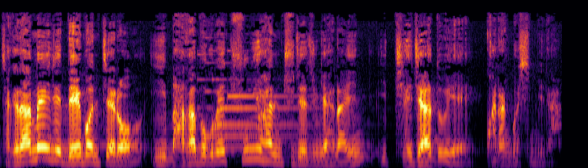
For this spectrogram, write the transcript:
자, 그 다음에 이제 네 번째로 이 마가복음의 중요한 주제 중의 하나인 제자도에 관한 것입니다.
